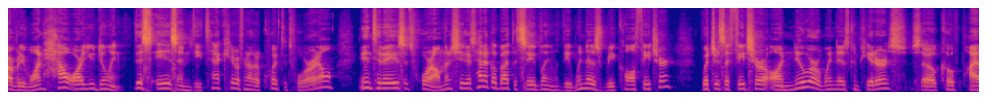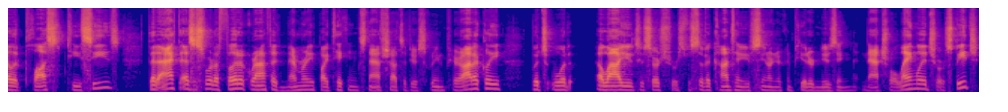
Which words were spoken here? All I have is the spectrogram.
everyone, how are you doing? This is MD Tech here with another quick tutorial. In today's tutorial, I'm going to show you guys how to go about disabling the Windows Recall feature, which is a feature on newer Windows computers, so Copilot Plus PCs, that act as a sort of photographic memory by taking snapshots of your screen periodically, which would allow you to search for specific content you've seen on your computer using natural language or speech.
